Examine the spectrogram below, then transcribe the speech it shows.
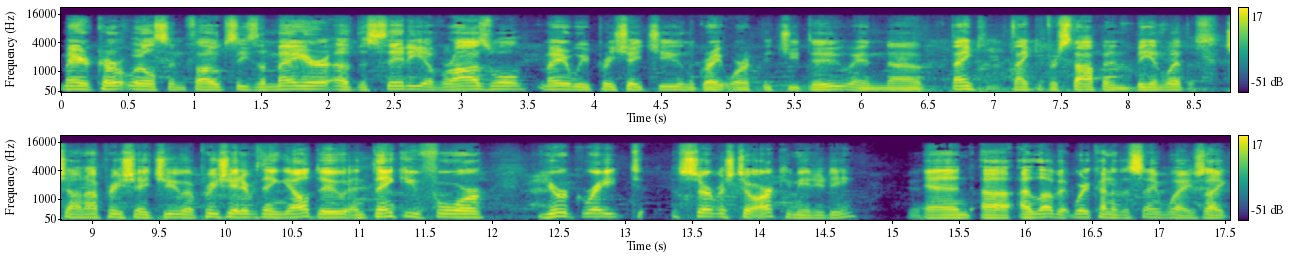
Mayor Kurt Wilson, folks, he's the mayor of the city of Roswell. Mayor, we appreciate you and the great work that you do, and uh, thank you, thank you for stopping and being with us. John, I appreciate you. I appreciate everything y'all do, and thank you for your great service to our community. And uh, I love it. We're kind of the same way. It's like,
